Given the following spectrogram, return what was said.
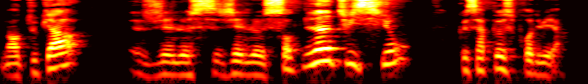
Mais en tout cas, j'ai le, l'intuition que ça peut se produire.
